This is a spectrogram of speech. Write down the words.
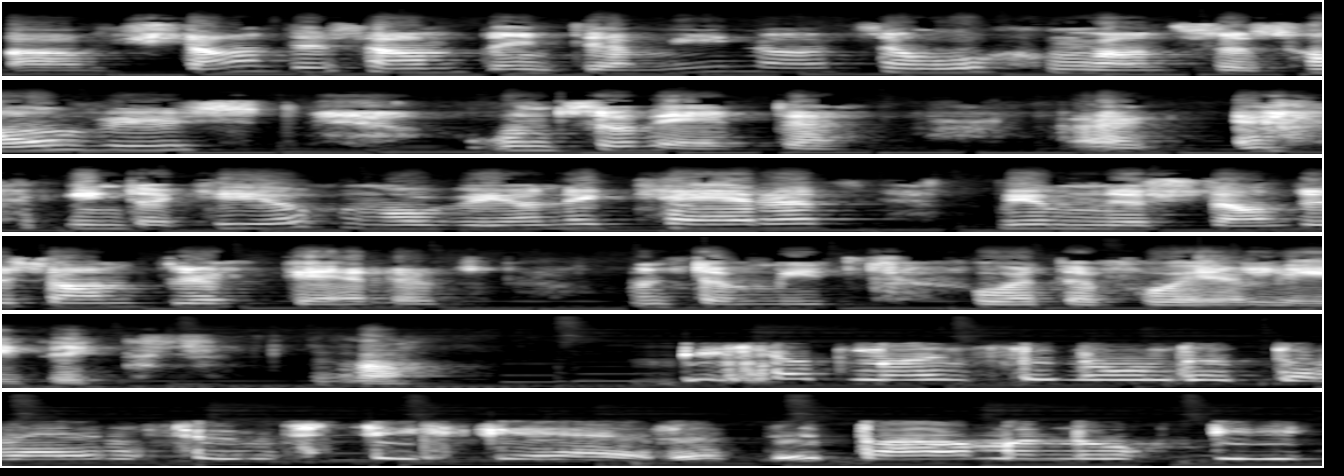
auf Standesamt einen Termin anzumachen, wenn du das haben willst und so weiter. Äh, In der Kirche habe ich auch nicht geheiratet, wir haben nur standesamtlich geheiratet und damit war der Fall erledigt. Ja. Ich habe 1953 geheiratet. Da haben wir noch die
